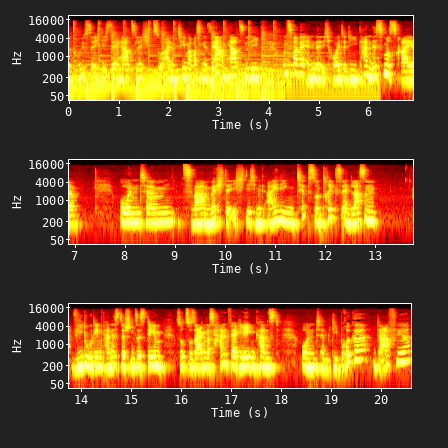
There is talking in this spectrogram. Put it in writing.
begrüße ich dich sehr herzlich zu einem Thema, was mir sehr am Herzen liegt. Und zwar beende ich heute die Kanismus-Reihe. Und ähm, zwar möchte ich dich mit einigen Tipps und Tricks entlassen, wie du dem kanistischen System sozusagen das Handwerk legen kannst. Und ähm, die Brücke dafür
